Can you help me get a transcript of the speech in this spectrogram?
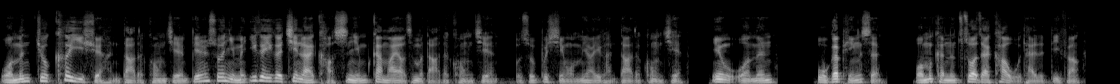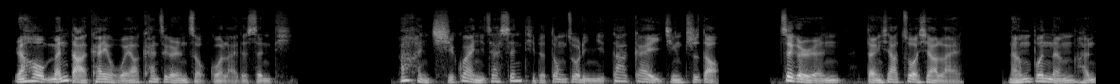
我们就刻意选很大的空间。别人说你们一个一个进来考试，你们干嘛要这么大的空间？我说不行，我们要一个很大的空间，因为我们五个评审，我们可能坐在靠舞台的地方。然后门打开，我要看这个人走过来的身体。啊，很奇怪，你在身体的动作里，你大概已经知道这个人等一下坐下来能不能很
